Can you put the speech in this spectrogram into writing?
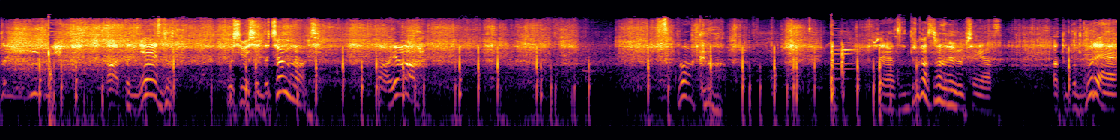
To nie- A, to nie jest do... Musimy się dociągnąć. O ja! Spoko. Przejazd. W drugą stronę by był przejazd. A tu pod górę.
